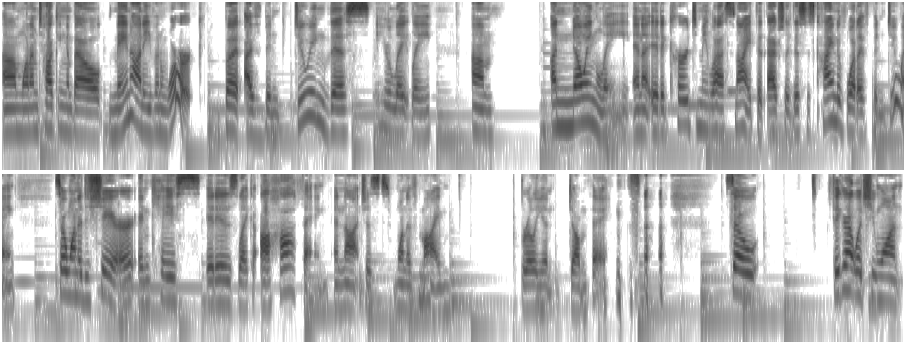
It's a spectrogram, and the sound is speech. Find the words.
Um, what I'm talking about may not even work, but I've been doing this here lately um, unknowingly. And it occurred to me last night that actually this is kind of what I've been doing. So I wanted to share in case it is like aha thing and not just one of my brilliant, dumb things. so figure out what you want,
